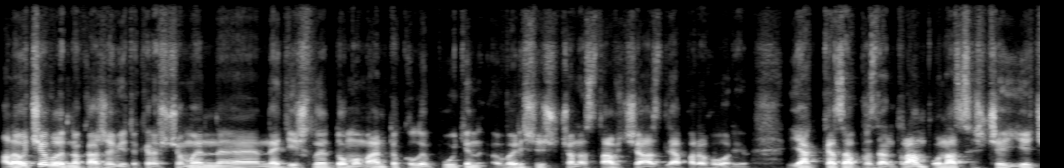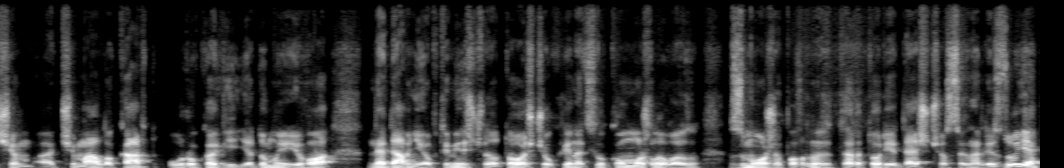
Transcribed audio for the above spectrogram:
Але очевидно каже Вітекер, що ми не, не дійшли до моменту, коли Путін вирішить, що настав час для переговорів. Як казав президент Трамп, у нас ще є чим чимало карт у рукаві. Я думаю, його недавній оптимізм щодо того, що Україна цілком можливо зможе повернути території, дещо сигналізує,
